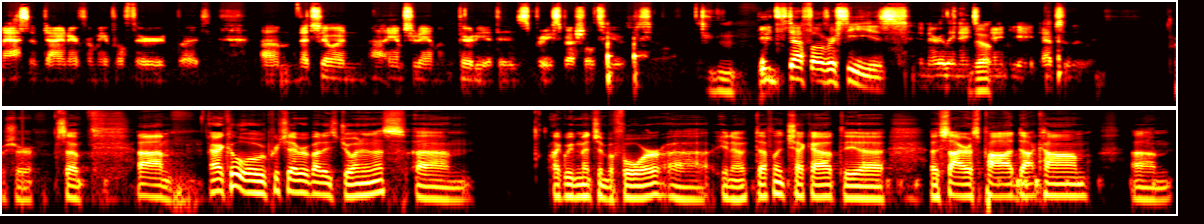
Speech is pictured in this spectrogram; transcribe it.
massive diner from April 3rd, but um, that show in uh, Amsterdam on the 30th is pretty special too. So Mhm. good stuff overseas in early 1998. Absolutely. for sure. So, um, all right, cool. Well, we appreciate everybody's joining us. Um, like we mentioned before, uh, you know, definitely check out the uh, OsirisPod.com. Um,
